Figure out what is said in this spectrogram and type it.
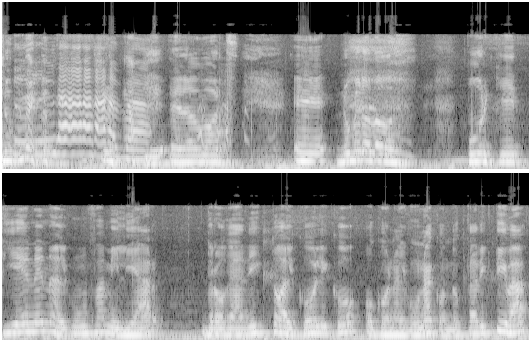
número, el amor. Eh, número dos, porque tienen algún familiar drogadicto, alcohólico o con alguna conducta adictiva.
